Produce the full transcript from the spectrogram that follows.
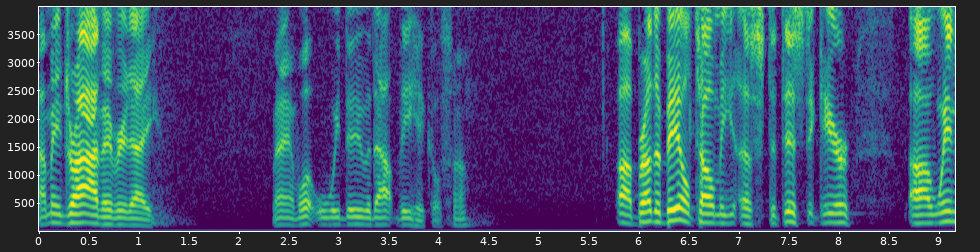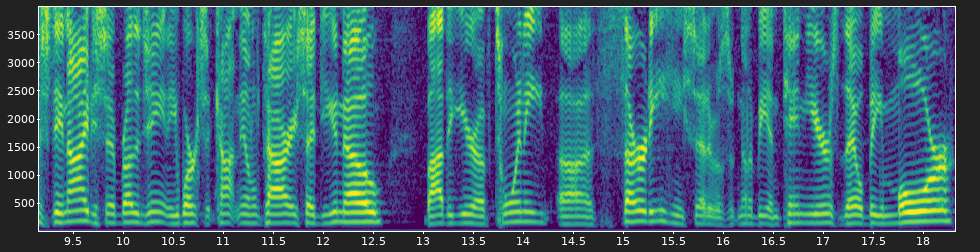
How many drive every day? Man, what will we do without vehicles, huh? Uh, Brother Bill told me a statistic here uh, Wednesday night. He said, Brother Gene, he works at Continental Tire. He said, Do you know by the year of 2030, uh, he said it was going to be in 10 years, there'll be more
